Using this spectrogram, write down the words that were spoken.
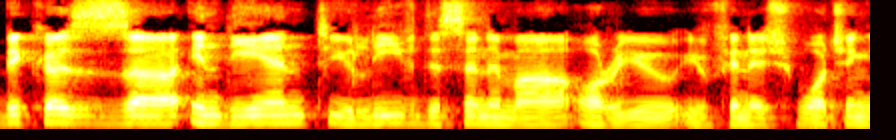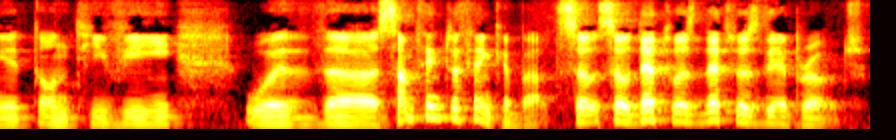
because uh, in the end you leave the cinema or you, you finish watching it on TV with uh, something to think about. So so that was that was the approach.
